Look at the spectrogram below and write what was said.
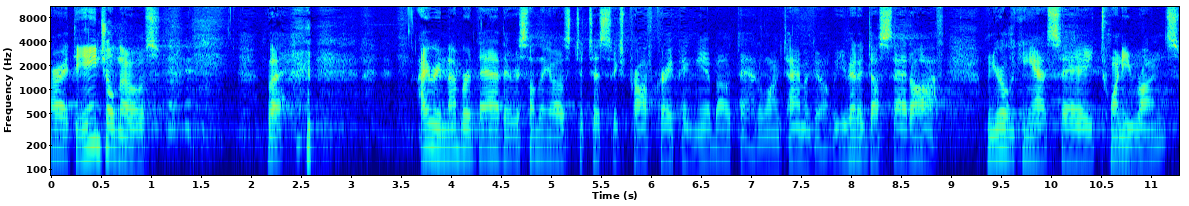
All right, the angel knows. but I remembered that. There was something about statistics prof griping me about that a long time ago. But you've got to dust that off. When you're looking at, say, 20 runs,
